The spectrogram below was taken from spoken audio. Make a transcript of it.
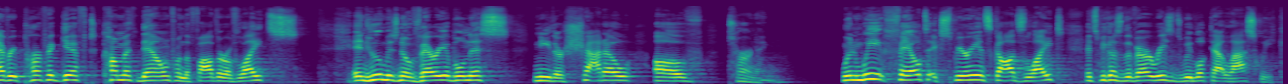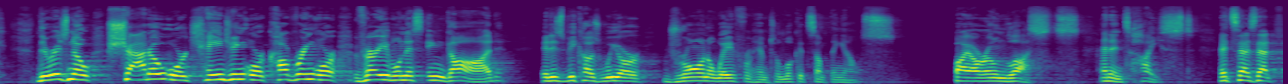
every perfect gift cometh down from the Father of lights, in whom is no variableness, neither shadow of turning. When we fail to experience God's light, it's because of the very reasons we looked at last week. There is no shadow or changing or covering or variableness in God. It is because we are drawn away from Him to look at something else by our own lusts and enticed. It says that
